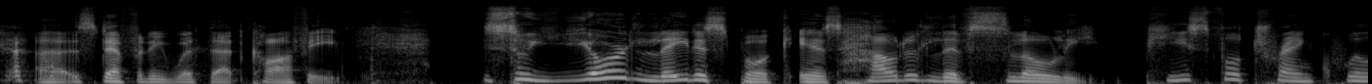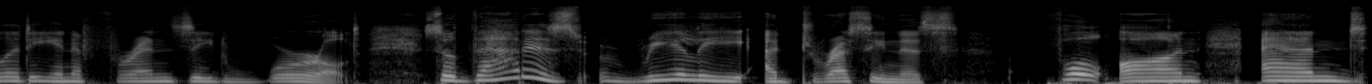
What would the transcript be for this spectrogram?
uh, Stephanie, with that coffee. So your latest book is How to Live Slowly peaceful tranquility in a frenzied world. So that is really addressing this full on and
